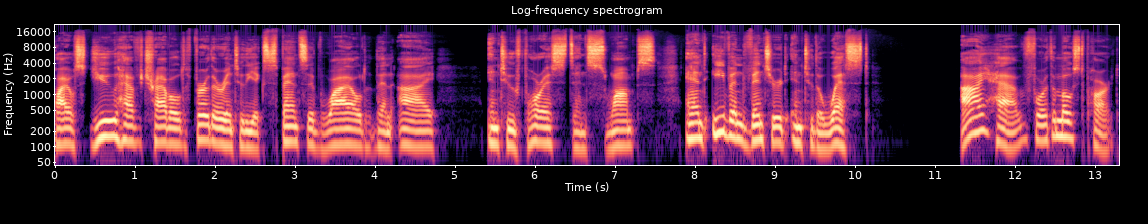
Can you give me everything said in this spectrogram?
Whilst you have traveled further into the expansive wild than I, into forests and swamps, and even ventured into the West, I have, for the most part,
